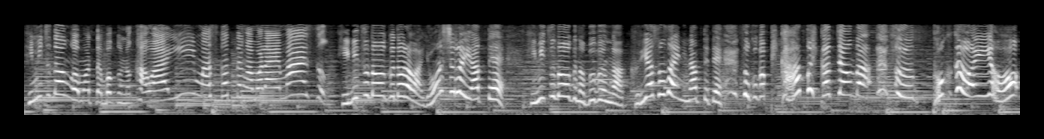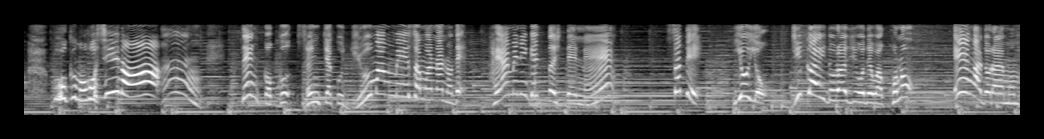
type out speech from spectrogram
秘密道具を持った僕の可愛いマスコットがもらえます。秘密道具ドラは4種類あって秘密道具の部分がクリア素材になっててそこがピカッと光っちゃうんだ。すっごく可愛いよ。僕も欲しいな。うん。全国先着10万名様なので早めにゲットしてね。さていよいよ次回ドラジオではこの映画ドラえもんの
